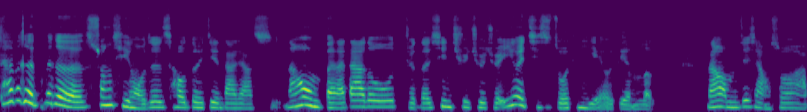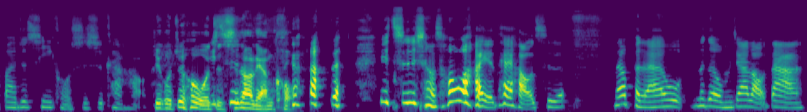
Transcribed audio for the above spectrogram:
它那个那个双擎，我真的超推荐大家吃。然后我们本来大家都觉得兴趣缺缺，因为其实昨天也有点冷。然后我们就想说啊，不然就吃一口试试看好。结果最后我只吃到两口。对，一吃想说哇，也太好吃了。然后本来我那个我们家老大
